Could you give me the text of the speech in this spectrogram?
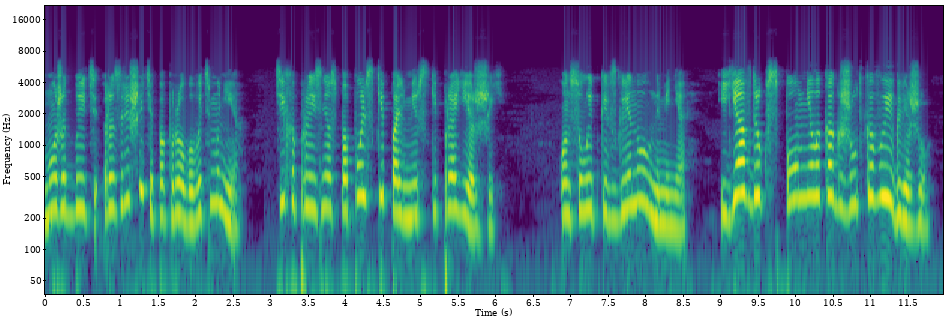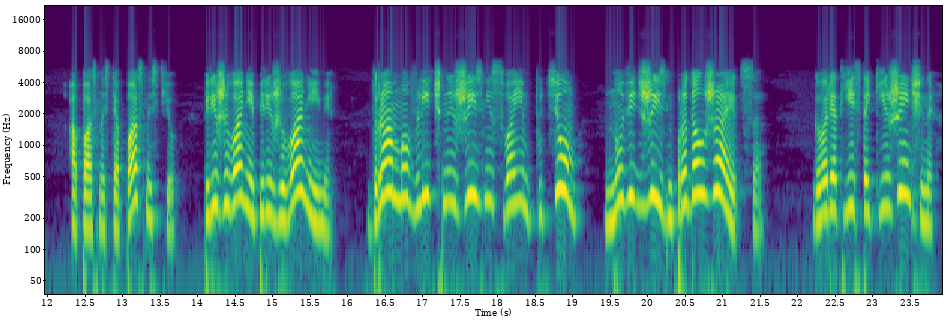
может быть, разрешите попробовать мне?» — тихо произнес по-польски пальмирский проезжий. Он с улыбкой взглянул на меня, и я вдруг вспомнила, как жутко выгляжу. Опасность опасностью, переживания переживаниями, драма в личной жизни своим путем, но ведь жизнь продолжается. Говорят, есть такие женщины —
